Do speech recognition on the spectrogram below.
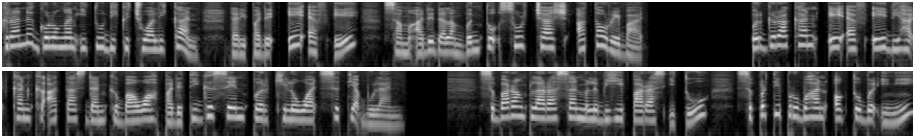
kerana golongan itu dikecualikan daripada AFA sama ada dalam bentuk surcharge atau rebat. Pergerakan AFA dihadkan ke atas dan ke bawah pada 3 sen per kilowatt setiap bulan. Sebarang pelarasan melebihi paras itu, seperti perubahan Oktober ini,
